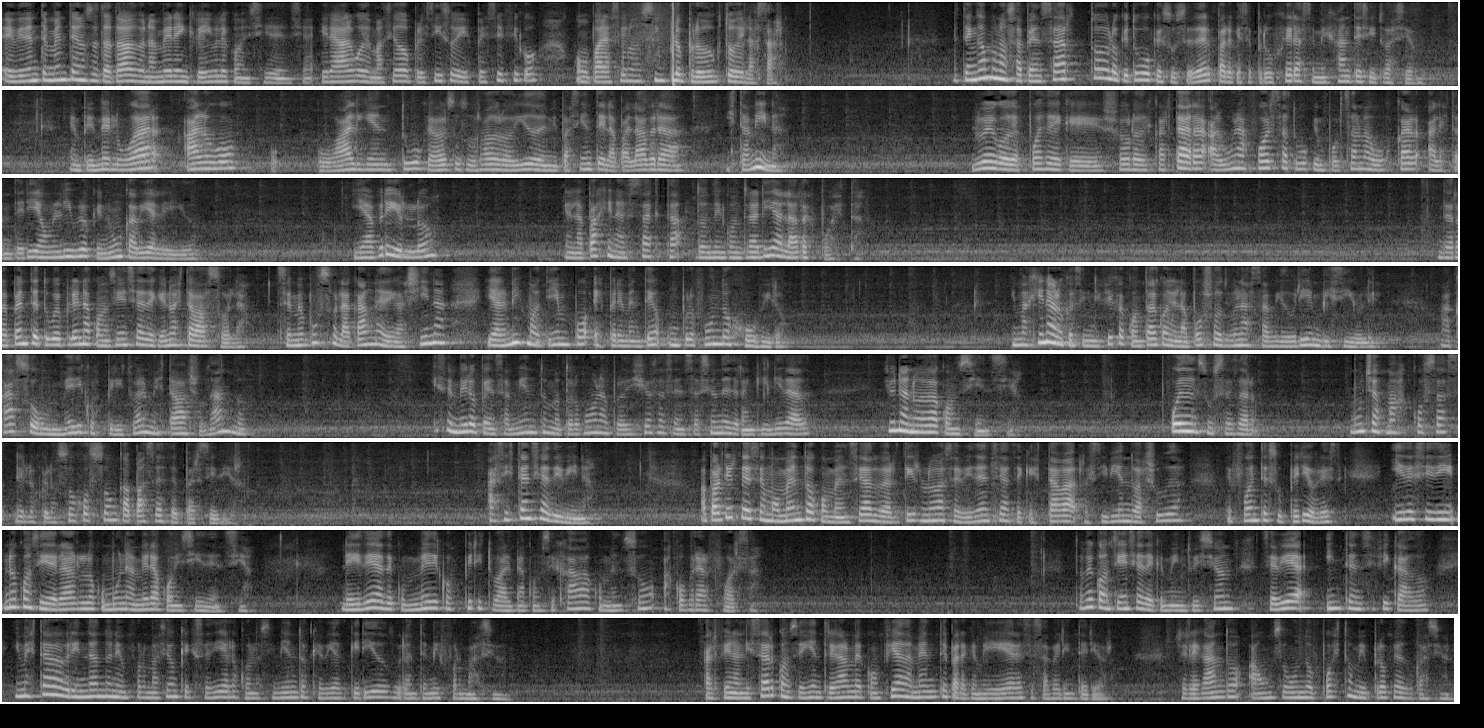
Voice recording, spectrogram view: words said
Evidentemente no se trataba de una mera increíble coincidencia, era algo demasiado preciso y específico como para ser un simple producto del azar. Detengámonos a pensar todo lo que tuvo que suceder para que se produjera semejante situación. En primer lugar, algo o, alguien tuvo que haber susurrado al oído de mi paciente la palabra histamina. Luego, después de que yo lo descartara, alguna fuerza tuvo que impulsarme a buscar a la estantería un libro que nunca había leído. Y abrirlo en la página exacta donde encontraría la respuesta. De repente tuve plena conciencia de que no estaba sola. Se me puso la carne de gallina y al mismo tiempo experimenté un profundo júbilo. Imagina lo que significa contar con el apoyo de una sabiduría invisible. ¿Acaso un médico espiritual me estaba ayudando? Ese mero pensamiento me otorgó una prodigiosa sensación de tranquilidad y una nueva conciencia. Pueden suceder muchas más cosas de lo que los ojos son capaces de percibir. Asistencia divina. A partir de ese momento comencé a advertir nuevas evidencias de que estaba recibiendo ayuda de fuentes superiores y decidí no considerarlo como una mera coincidencia. La idea de que un médico espiritual me aconsejaba comenzó a cobrar fuerza. Tomé conciencia de que mi intuición se había intensificado y me estaba brindando una información que excedía los conocimientos que había adquirido durante mi formación. Al finalizar conseguí entregarme confiadamente para que me guiara ese saber interior, relegando a un segundo puesto mi propia educación.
